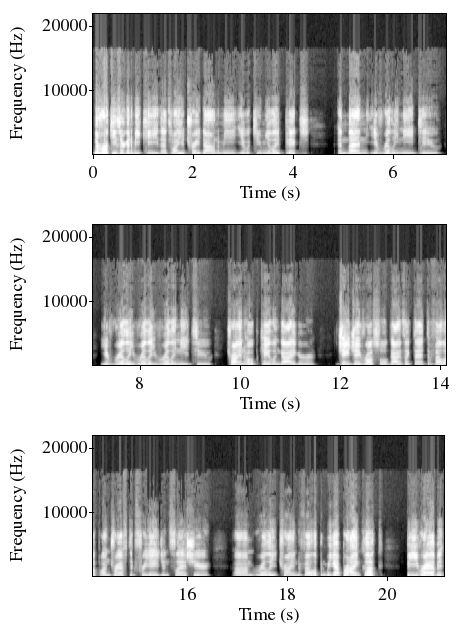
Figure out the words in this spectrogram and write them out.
the rookies are going to be key. That's why you trade down to me, you accumulate picks, and then you really need to, you really, really, really need to try and hope Kaylon Geiger, JJ Russell, guys like that develop undrafted free agents last year. Um, really try and develop. And we got Brian Cook, B Rabbit,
